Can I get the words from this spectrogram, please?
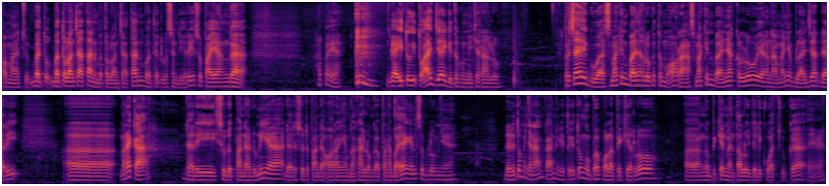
pemacu batu batu loncatan batu loncatan buat diri lu sendiri supaya nggak apa ya? Nggak itu itu aja gitu pemikiran lu. Percaya gue semakin banyak lu ketemu orang semakin banyak lu yang namanya belajar dari uh, mereka. Dari sudut pandang dunia dari sudut pandang orang yang bahkan lu nggak pernah bayangin sebelumnya. Dan itu menyenangkan gitu itu ngubah pola pikir lu uh, ngebikin mental lu jadi kuat juga ya kan?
